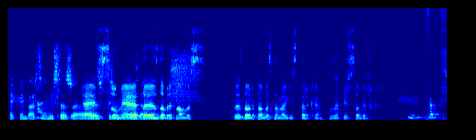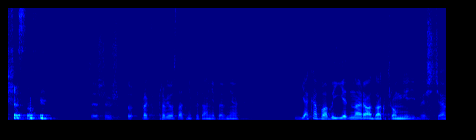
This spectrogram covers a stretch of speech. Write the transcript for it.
Jak najbardziej. Myślę, że, Ej, w sumie to jest dobry pomysł. To jest dobry pomysł na magisterkę. Zapisz sobie w zapiszę sobie. To jeszcze już e, prawie ostatnie pytanie pewnie. Jaka byłaby jedna rada, którą mielibyście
